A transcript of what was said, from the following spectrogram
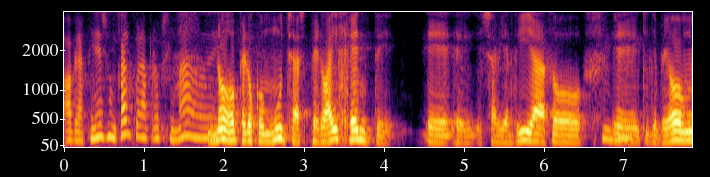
hablar? ¿Tienes un cálculo aproximado? de- No, pero con muchas, pero hay gente, eh, eh, Xavier Díaz o eh, Quique Peón,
